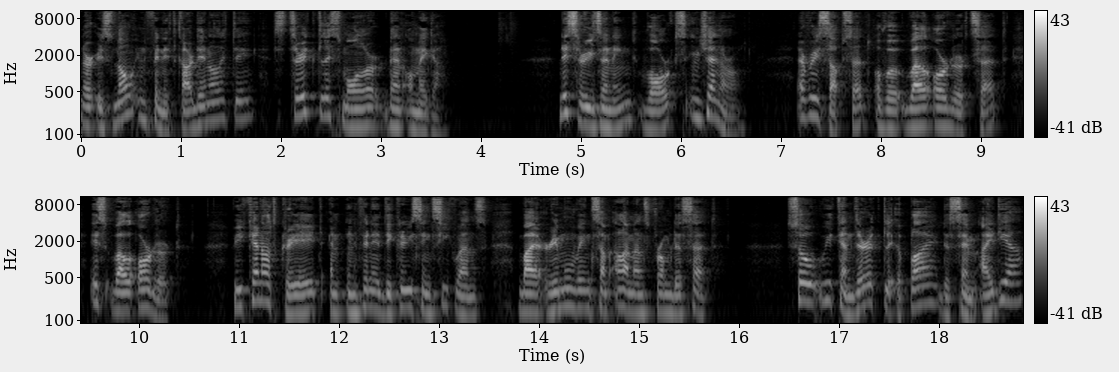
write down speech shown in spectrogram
there is no infinite cardinality strictly smaller than omega. This reasoning works in general. Every subset of a well-ordered set is well-ordered. We cannot create an infinite decreasing sequence by removing some elements from the set. So we can directly apply the same idea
